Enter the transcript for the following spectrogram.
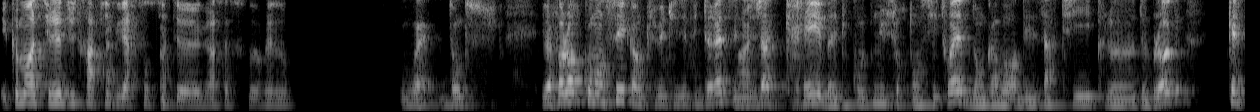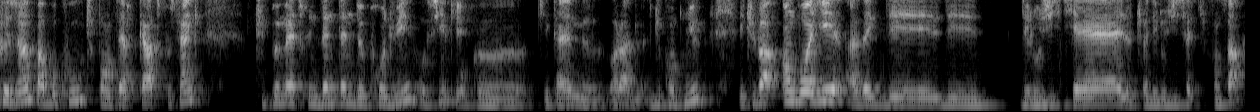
et comment attirer du trafic vers son site euh, grâce à ce réseau? Ouais, donc il va falloir commencer quand tu veux utiliser Pinterest, c'est déjà créer bah, du contenu sur ton site web, donc avoir des articles de blog, quelques-uns, pas beaucoup, tu peux en faire quatre ou cinq. Tu peux mettre une vingtaine de produits aussi pour que qu'il y ait quand même voilà, du contenu. Et tu vas envoyer avec des, des des logiciels, tu as des logiciels qui font ça,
